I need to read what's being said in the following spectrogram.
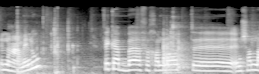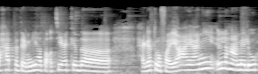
اللي هعمله؟ في كبه في خلاط آه، إن شاء الله حتى تعمليها تقطيع كده حاجات رفيعة يعني. اللي هعمله؟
